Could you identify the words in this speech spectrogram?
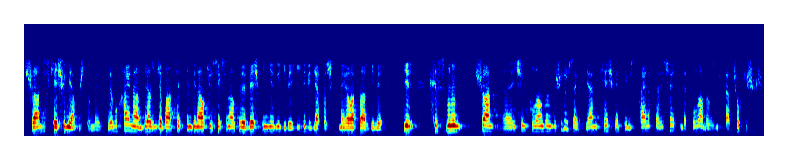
şu an biz keşfini yapmış durumdayız. Ve bu kaynağın biraz önce bahsettiğim 1686 ve 5020 gibi 7000 yaklaşık megawattlar gibi bir kısmının şu an e, için kullandığını düşünürsek yani keşfettiğimiz kaynaklar içerisinde kullandığımız miktar çok düşük.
